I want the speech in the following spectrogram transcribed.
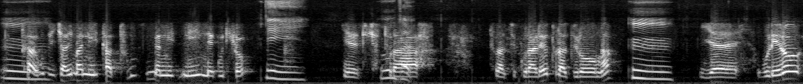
mm. twarugura ijana ima n'itatu n'ine gutyo. Turazigura rero turazironka. Ubu rero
